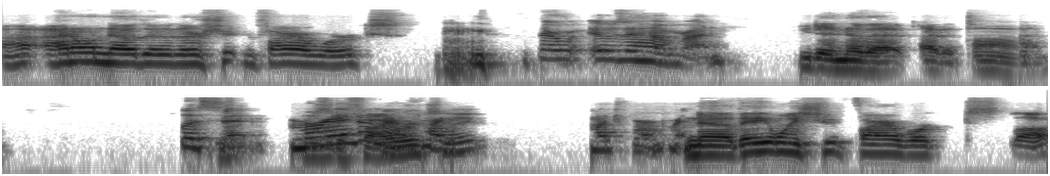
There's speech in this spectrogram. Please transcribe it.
"I, I don't know. They're, they're shooting fireworks." There, it was a home run. You didn't know that at the time. Listen, Miranda and I were fireworks talking night? Much more important. No, they only shoot fireworks uh,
